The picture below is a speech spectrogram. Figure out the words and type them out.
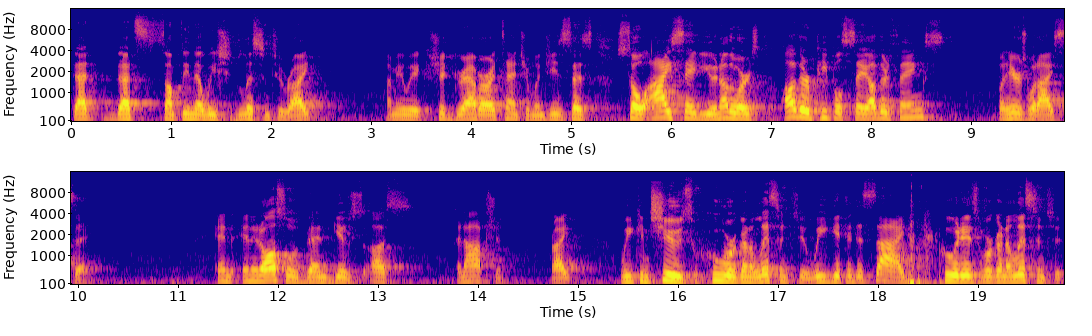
that that's something that we should listen to, right? I mean, we should grab our attention when Jesus says, "So I say to you." In other words, other people say other things, but here's what I say. And and it also then gives us an option, right? We can choose who we're going to listen to. We get to decide who it is we're going to listen to.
